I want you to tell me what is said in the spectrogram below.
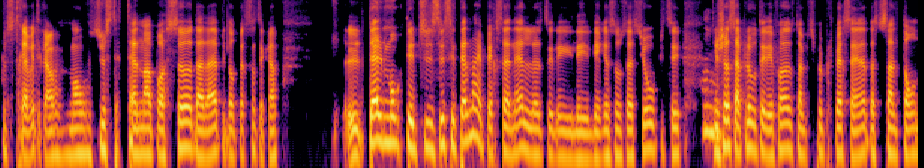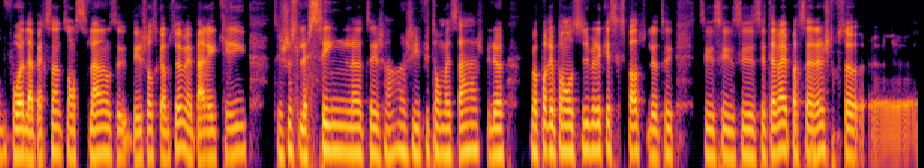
Puis tu te réveilles, t'es comme, mon Dieu, c'était tellement pas ça, dada. Puis l'autre personne, c'est comme, tel mot que tu as utilisé, c'est tellement impersonnel, les, réseaux sociaux. Puis, tu mm. déjà, s'appeler au téléphone, c'est un petit peu plus personnel parce que tu sens le ton de voix de la personne, son silence, des choses comme ça. Mais par écrit, c'est juste le signe, là, tu sais, genre, ah, j'ai vu ton message, puis là, il m'a pas répondu, mais là, qu'est-ce qui se passe? Là, c'est tellement impersonnel, je trouve ça. Euh,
